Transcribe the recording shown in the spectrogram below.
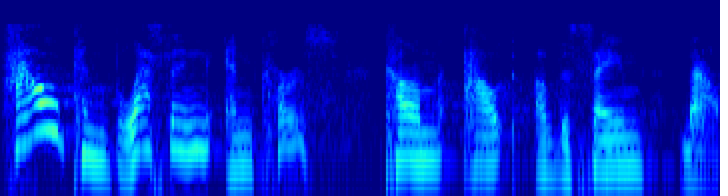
How can blessing and curse come out of the same mouth?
